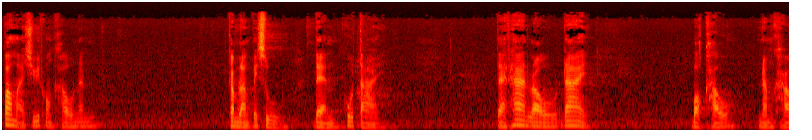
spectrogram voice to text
เป้าหมายชีวิตของเขานั้นกำลังไปสู่แดนผู้ตาย แต่ถ้าเราได้บอกเขานำเขา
